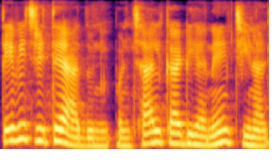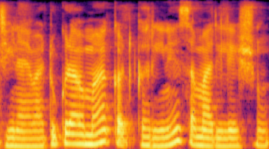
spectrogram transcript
તેવી જ રીતે આદુની પણ છાલ કાઢી અને ઝીણા ઝીણા એવા ટુકડાઓમાં કટ કરીને સમારી લેશું.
